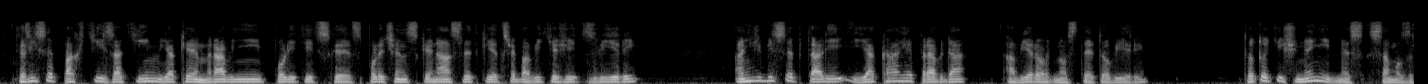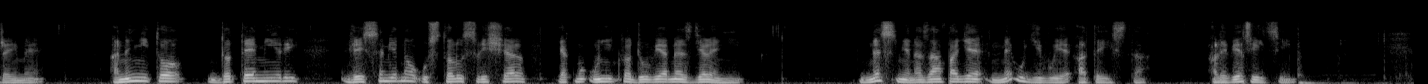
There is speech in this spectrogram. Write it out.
kteří se pachtí za tím, jaké mravní, politické, společenské následky je třeba vytěžit z víry, aniž by se ptali, jaká je pravda a věrohodnost této víry. To totiž není dnes samozřejmé. A není to do té míry, že jsem jednou u stolu slyšel, jak mu uniklo důvěrné sdělení. Dnes mě na západě neudivuje ateista, ale věřící.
